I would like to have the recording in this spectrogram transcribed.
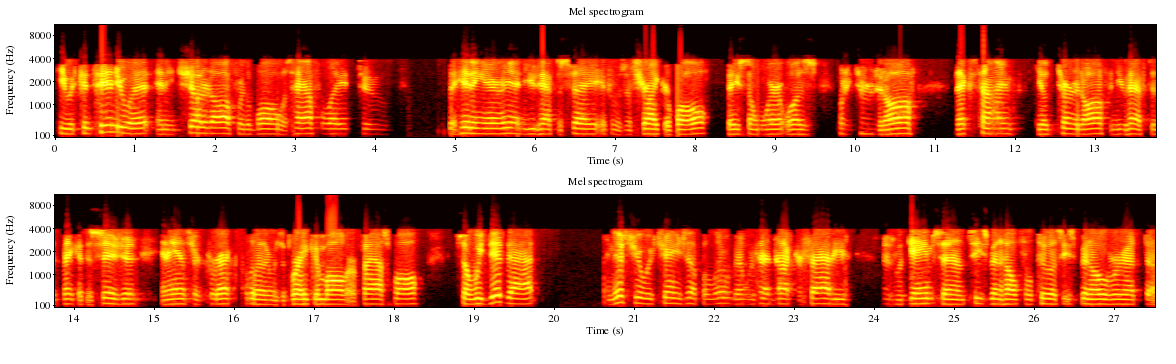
he would continue it and he'd shut it off where the ball was halfway to the hitting area and you'd have to say if it was a strike or ball based on where it was when he turned it off. Next time he'll turn it off and you have to make a decision and answer correctly whether it was a breaking ball or a fastball. So we did that. And this year we've changed up a little bit. We've had Dr. Fadde who's with Game Sense. He's been helpful to us. He's been over at uh,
